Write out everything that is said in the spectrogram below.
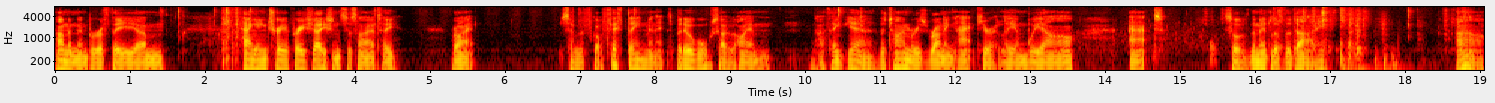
I'm a member of the um, Hanging Tree Appreciation Society. Right. So we've got 15 minutes, but also I am, I think, yeah, the timer is running accurately and we are at sort of the middle of the day. Ah,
